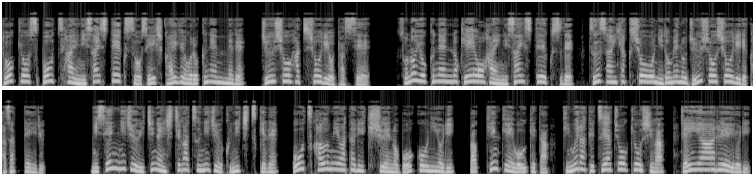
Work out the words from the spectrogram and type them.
東京スポーツ杯2歳ステークスを制し開業6年目で重賞初勝利を達成。その翌年の慶応杯2歳ステークスで通算100勝を2度目の重賞勝利で飾っている。2021年7月29日付で、大塚海渡り騎手への暴行により、罰金刑を受けた木村哲也調教師が JRA より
